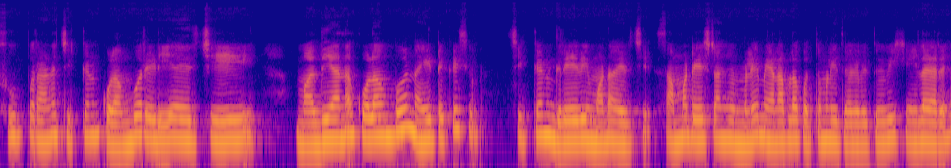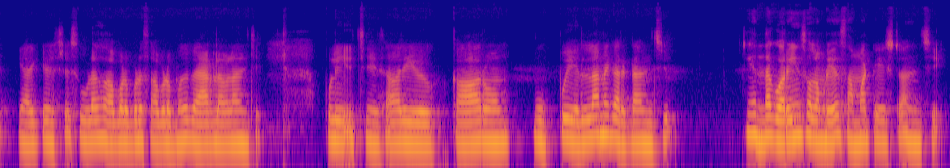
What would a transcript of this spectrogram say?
சூப்பரான சிக்கன் குழம்பு ரெடி ஆயிடுச்சு மதியான குழம்பு நைட்டுக்கு சிக்கன் கிரேவி மட்டும் ஆயிடுச்சு. செம்ம டேஸ்ட்டாக இருந்துச்சு உண்மையிலேயே. மேலாப்பில் கொத்தமல்லி தடவி தூவி கையில் இற இறக்கி வச்சுட்டு சூடாக சாப்பாடு போட்டு சாப்பிடும் போது வேறு லெவலாக இருந்துச்சு. புளி சாரி காரம் உப்பு எல்லாமே கரெக்டாக இருந்துச்சு. எந்த குறையும் சொல்ல முடியாது. செம்ம டேஸ்ட்டாக இருந்துச்சு.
